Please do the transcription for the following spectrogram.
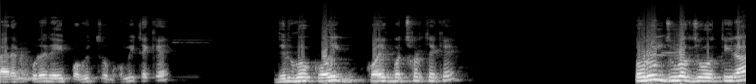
ব্যারাকপুরের এই পবিত্র ভূমি থেকে দীর্ঘ কয়েক কয়েক বছর থেকে তরুণ যুবক, যুবতীরা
